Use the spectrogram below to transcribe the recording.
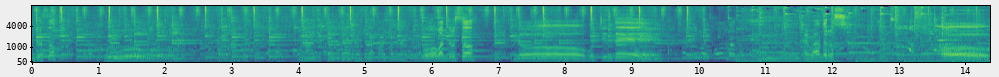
만들었어? 오. 오 만들었어? 이야 멋진데. 음, 잘 만들었어. 오,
